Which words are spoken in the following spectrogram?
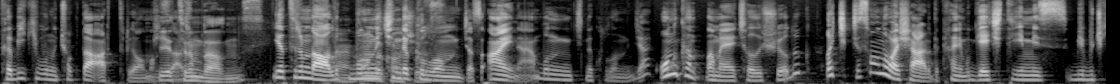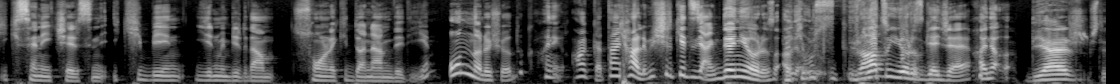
tabii ki bunu çok daha arttırıyor olmamız Ki lazım. yatırım da aldınız. Yatırım da aldık. Onu bunun içinde konuşuyoruz. kullanılacağız. Aynen. Bunun içinde kullanılacak. Onu kanıtlamaya çalışıyorduk. Açıkçası onu başardık. Hani bu geçtiğimiz bir buçuk iki sene içerisinde 2021'den sonraki dönemde diyeyim. Onunla uğraşıyorduk. Hani hakikaten karlı bir şirketiz yani dönüyoruz. Peki bu- rahat uyuyoruz gece. Hani Diğer işte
